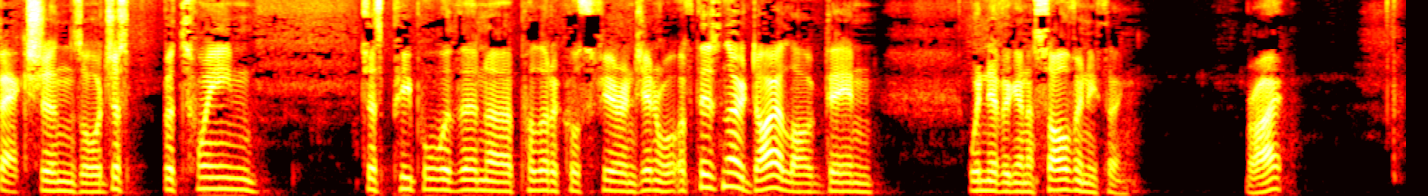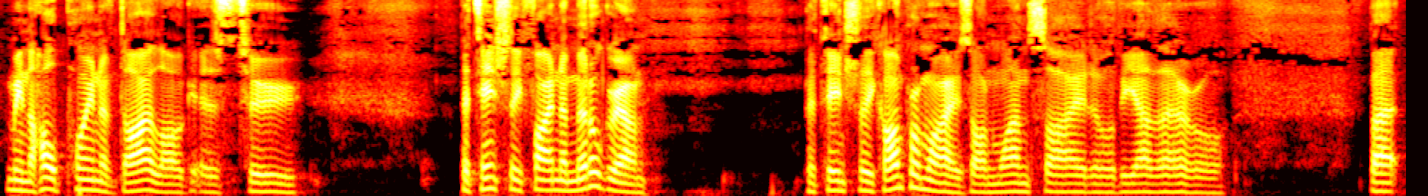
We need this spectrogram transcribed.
factions or just between just people within a political sphere in general. If there's no dialogue, then we're never going to solve anything, right? I mean, the whole point of dialogue is to potentially find a middle ground, potentially compromise on one side or the other, or but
